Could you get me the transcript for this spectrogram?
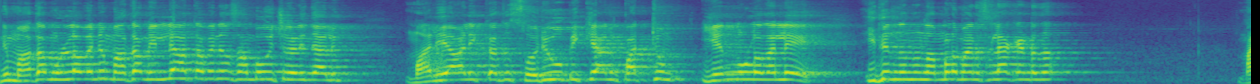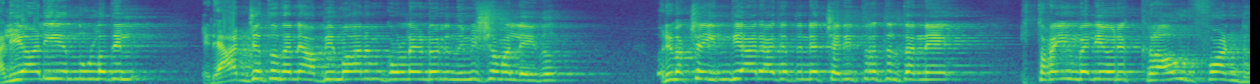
ഇനി മതമുള്ളവനും മതമില്ലാത്തവനും സംഭവിച്ചു കഴിഞ്ഞാലും മലയാളിക്കത് സ്വരൂപിക്കാൻ പറ്റും എന്നുള്ളതല്ലേ ഇതിൽ നിന്ന് നമ്മൾ മനസ്സിലാക്കേണ്ടത്? മലയാളി എന്നുള്ളതിൽ രാജ്യത്ത് തന്നെ അഭിമാനം കൊള്ളേണ്ട ഒരു നിമിഷമല്ലേ ഇത്? ഒരുപക്ഷെ ഇന്ത്യ രാജ്യത്തിന്റെ ചരിത്രത്തിൽ തന്നെ ഇത്രയും വലിയ ഒരു ക്രൗഡ് ഫണ്ട്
